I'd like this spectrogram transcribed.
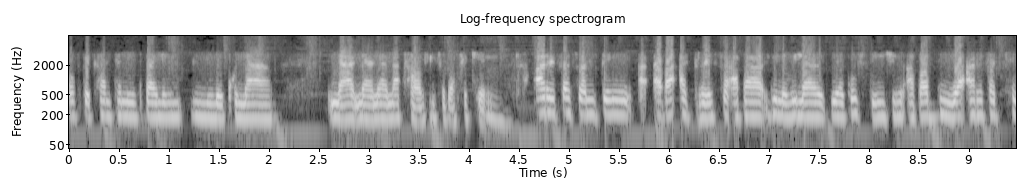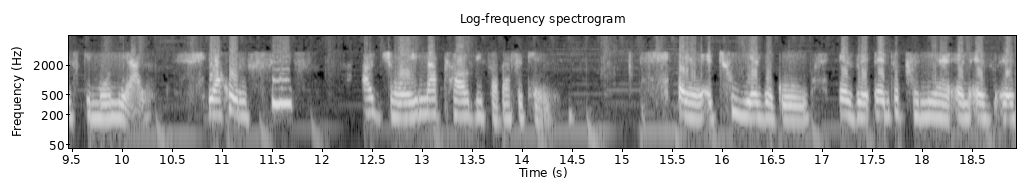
of the companies ba leloko la la la la la proudly south african. A re fa something a ba addressa a ba you know we are go staging a ba bua a re fa testimonial ya gore since a joina proudly south african uh, two years ago as an entrepreneur and as a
